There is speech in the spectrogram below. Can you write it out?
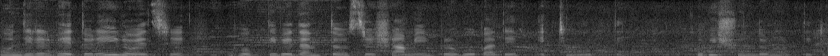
মন্দিরের ভেতরেই রয়েছে ভক্তি বেদান্ত শ্রী স্বামী প্রভুপাদের একটি মূর্তি। খুবই সুন্দর মূর্তিটি।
